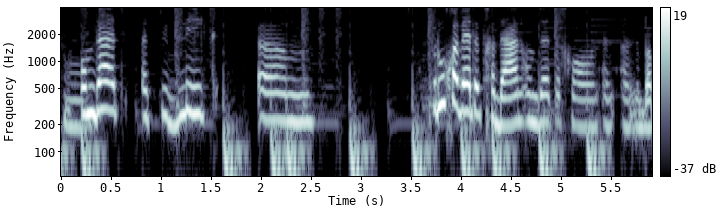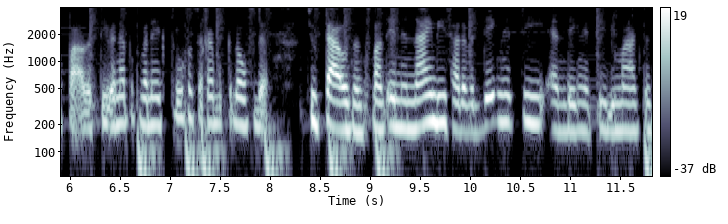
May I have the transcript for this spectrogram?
Hmm. Omdat het publiek... ehm, vroeger werd het gedaan omdat er gewoon een, een bepaalde type... En heb ik, wanneer ik vroeger zeg, heb ik het over de 2000s. Want in de 90s hadden we Dignity. En Dignity die maakte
